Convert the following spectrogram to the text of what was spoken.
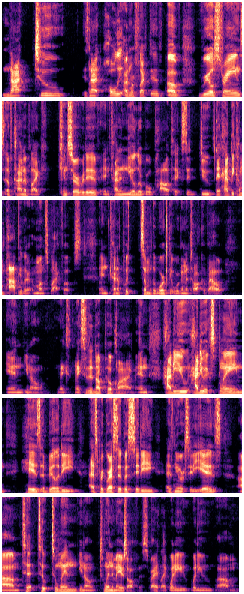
not too is not wholly unreflective of real strains of kind of like conservative and kind of neoliberal politics that do that have become popular amongst black folks and kind of put some of the work that we're going to talk about in you know makes makes it an uphill climb. And how do you how do you explain his ability as progressive a city as New York City is um, to to to win you know to win the mayor's office right? Like what do you what do you um,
